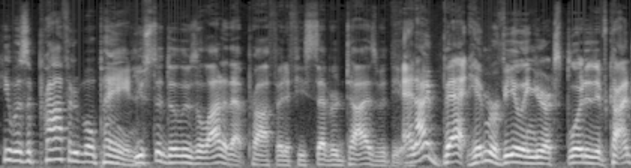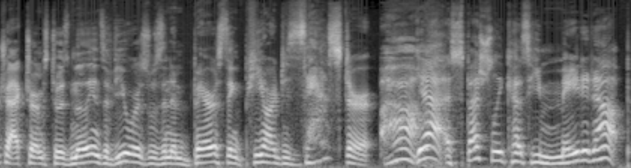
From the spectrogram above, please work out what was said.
he was a profitable pain. You stood to lose a lot of that profit if he severed ties with you. And I bet him revealing your exploitative contract terms to his millions of viewers was an embarrassing PR disaster. Ah. Yeah, especially because he made it up.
